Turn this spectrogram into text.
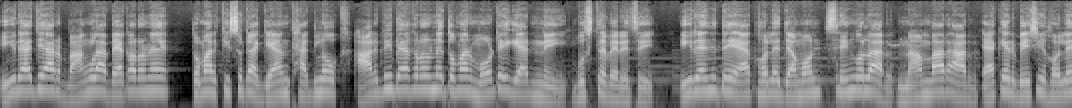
ইংরাজি আর বাংলা ব্যাকরণে তোমার কিছুটা জ্ঞান থাকলেও আরবি ব্যাকরণে তোমার মোটেই জ্ঞান নেই, বুঝতে পেরেছি। ইংরেজিতে এক হলে যেমন সিঙ্গুলার নাম্বার আর একের বেশি হলে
